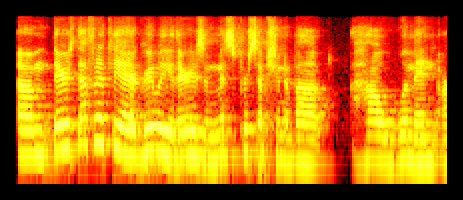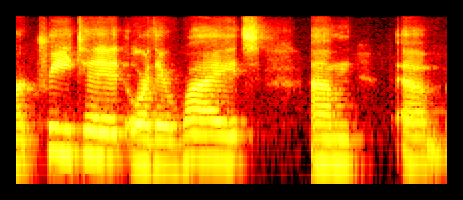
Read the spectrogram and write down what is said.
Um, there's definitely, I agree with you, there is a misperception about how women are treated or their rights. Um, um,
